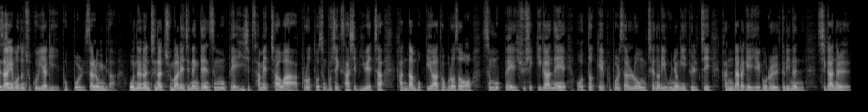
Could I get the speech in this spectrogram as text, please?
세상의 모든 축구 이야기 풋볼 살롱입니다. 오늘은 지난 주말에 진행된 승무패 23회차와 프로토 승부식 42회차 간담 복귀와 더불어서 승무패 휴식 기간에 어떻게 풋볼 살롱 채널이 운영이 될지 간단하게 예고를 드리는 시간을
